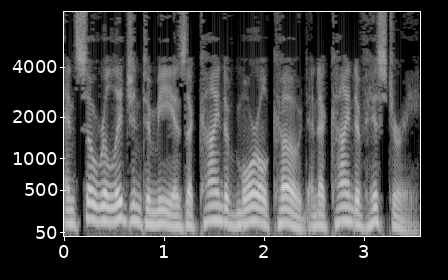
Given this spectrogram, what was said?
and so religion to me is a kind of moral code and a kind of history.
